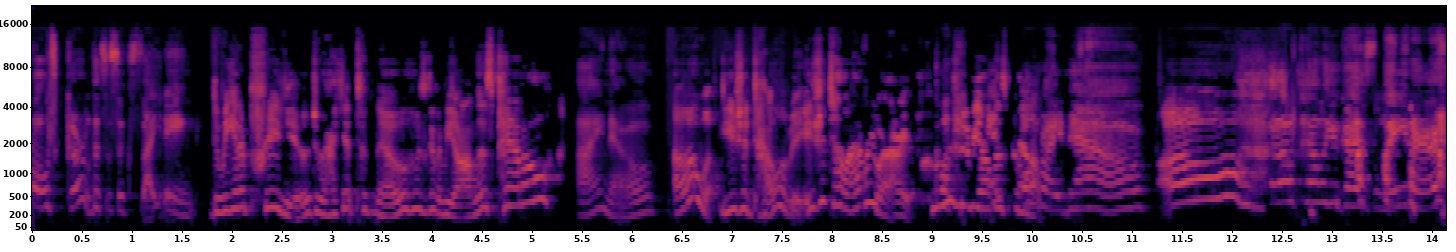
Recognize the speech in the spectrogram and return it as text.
world. Girl this is exciting. Do we get a preview? Do i get to know who's going to be on this panel? I know. Oh you should tell me. You should tell everyone. All right who's well, going to be on this panel? right now. Oh. But i'll tell you guys later.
